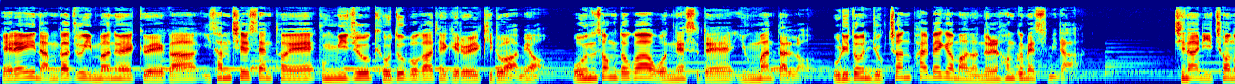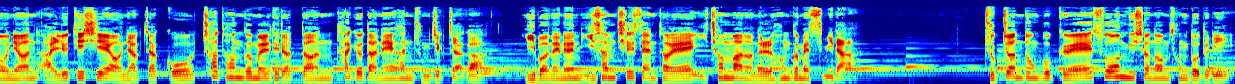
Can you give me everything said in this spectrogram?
LA 남가주 임마누엘 교회가 237 센터의 북미주 교두보가 되기를 기도하며 온 성도가 원내스돼 6만 달러, 우리 돈 6,800여만 원을 헌금했습니다. 지난 2005년 RUTC의 언약 잡고 첫 헌금을 드렸던 타교단의 한 중직자가 이번에는 237 센터에 2천만 원을 헌금했습니다. 죽전 동북교회 수원 미션홈 성도들이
